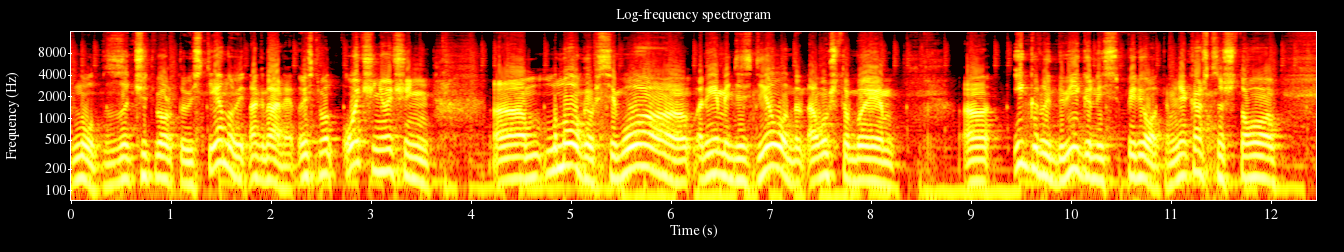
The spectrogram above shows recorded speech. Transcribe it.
ну, за четвертую стену и так далее. То есть вот очень-очень эм, много всего Remedy сделало для того, чтобы э, игры двигались вперед. И мне кажется, что э,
